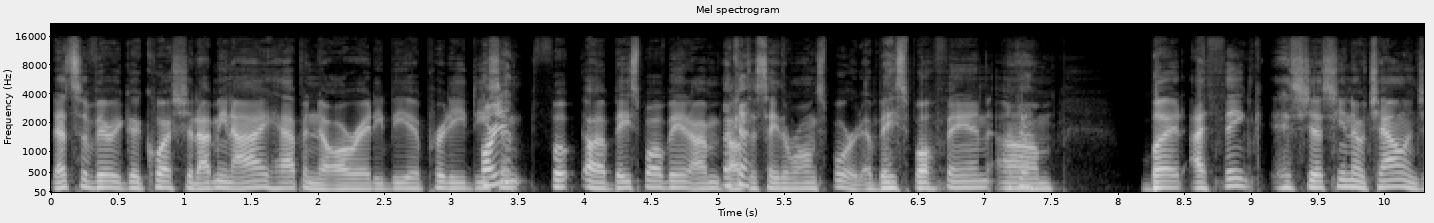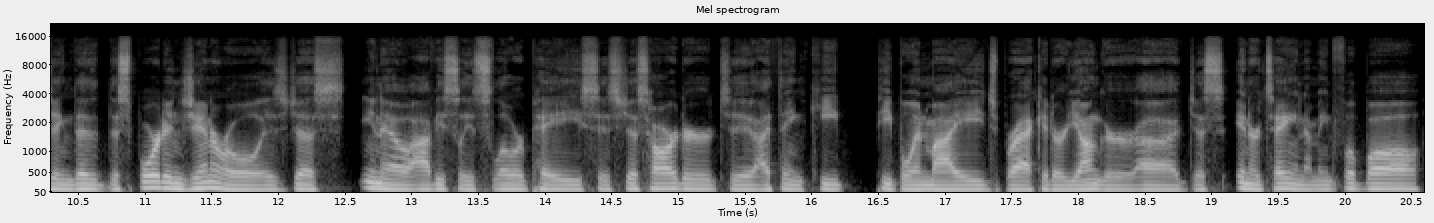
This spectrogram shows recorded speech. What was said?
That's a very good question. I mean, I happen to already be a pretty decent fo- uh, baseball fan. I'm about Okay. to say the wrong sport, a baseball fan. Okay. But I think it's just you know challenging. The the sport in general is just you know obviously it's slower pace. It's just harder to I think keep people in my age bracket or younger uh, just entertained. I mean, football,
